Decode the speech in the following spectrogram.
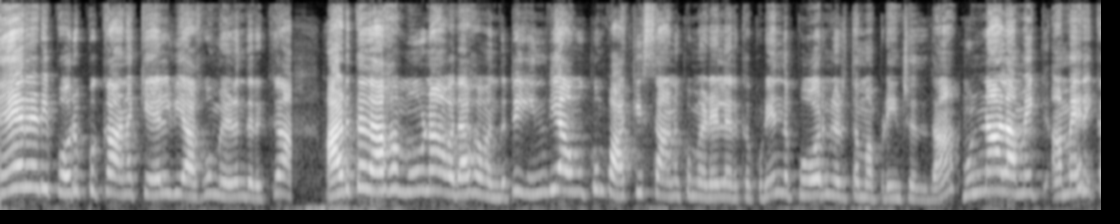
நேரடி பொறுப்புக்கான கேள்வியாகவும் எழுந்திருக்கு. அடுத்ததாக மூணாவதாக வந்துட்டு இந்தியாவுக்கும் பாகிஸ்தானுக்கும் இடையில இருக்கக்கூடிய இந்த போர் நிறுத்தம் அப்படின்றது தான் முன்னாள் அமெ அமெரிக்க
